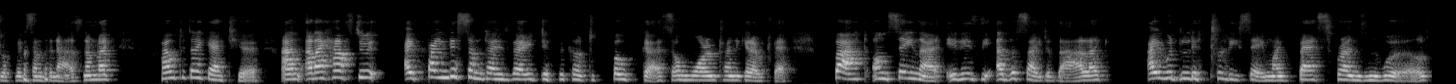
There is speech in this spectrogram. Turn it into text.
look like something else and I'm like how did I get here? And and I have to I find it sometimes very difficult to focus on what I'm trying to get out of it. But on saying that it is the other side of that. Like I would literally say my best friends in the world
